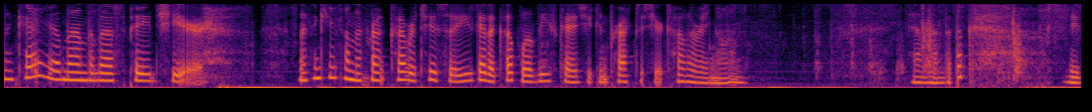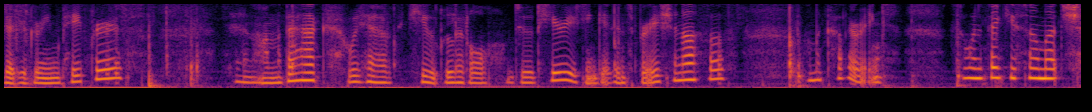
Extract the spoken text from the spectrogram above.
okay, and then the last page here. I think he's on the front cover too, so you've got a couple of these guys you can practice your coloring on. And then the book. You got your green papers. And on the back, we have the cute little dude here you can get inspiration off of on the coloring. So I want to thank you so much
